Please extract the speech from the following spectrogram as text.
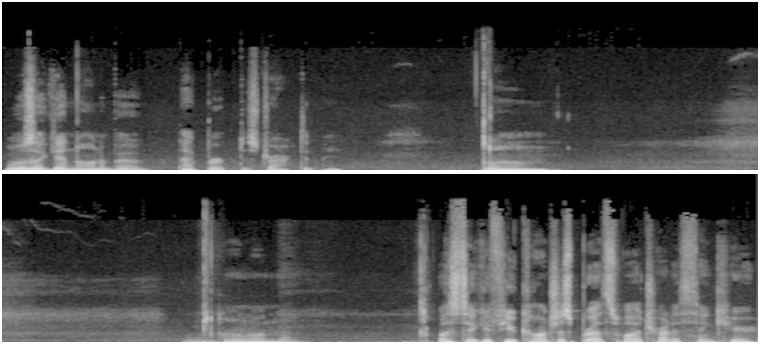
What was I getting on about? That burp distracted me. Um, hold on. Let's take a few conscious breaths while I try to think here.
